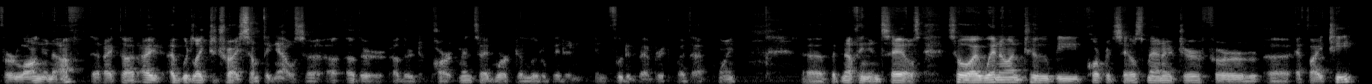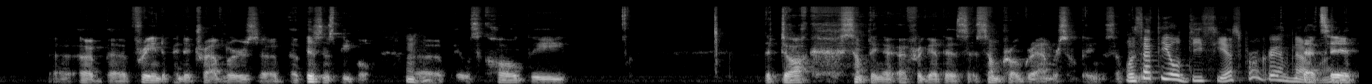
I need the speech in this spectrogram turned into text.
for long enough that I thought I, I would like to try something else, uh, uh, other other departments. I'd worked a little bit in, in food and beverage by that point, uh, but nothing in sales. So I went on to be corporate sales manager for uh, FIT, Free Independent Travelers uh, uh, Business People. Mhm. Uh, it was called the the doc something I, forget this some program or something. something was that the old DCS program? No, that's right? it.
